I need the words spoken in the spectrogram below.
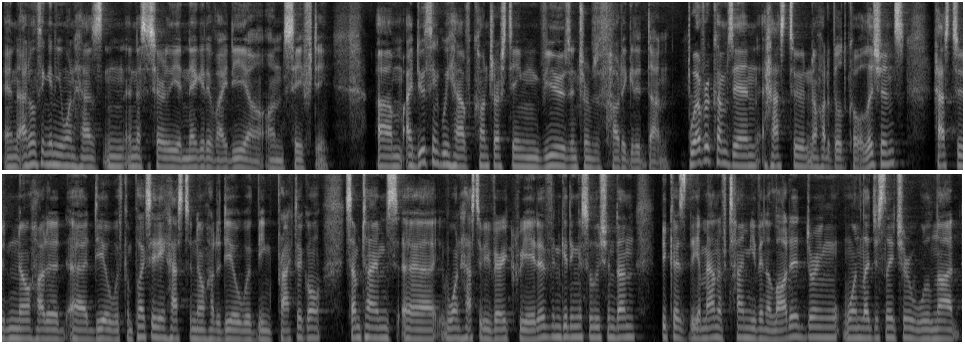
And I don't think anyone has necessarily a negative idea on safety. Um, I do think we have contrasting views in terms of how to get it done whoever comes in has to know how to build coalitions, has to know how to uh, deal with complexity, has to know how to deal with being practical. Sometimes uh, one has to be very creative in getting a solution done because the amount of time even allotted during one legislature will not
